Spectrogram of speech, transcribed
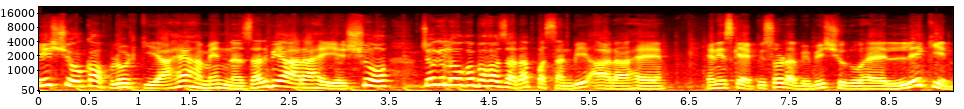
इस शो को अपलोड किया है, हमें नज़र भी आ रहा है ये शो जो कि लोगों को बहुत ज़्यादा पसंद भी आ रहा है। यानी इसके एपिसोड अभी भी शुरू है। लेकिन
